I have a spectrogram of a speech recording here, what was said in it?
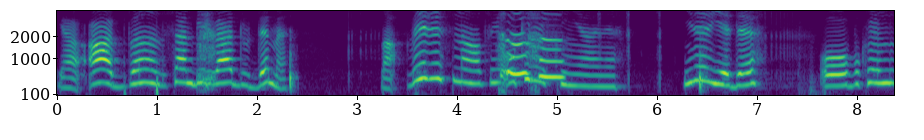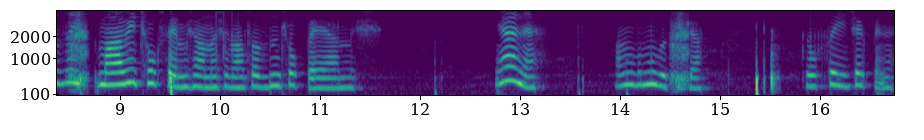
Ya abi bana sen bir ver dur deme. La verirsin altıyı oturursun yani. Yine yedi. O bu kırmızı maviyi çok sevmiş anlaşılan. Tadını çok beğenmiş. Yani. Ama bunu götüreceğim. Yoksa yiyecek beni.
